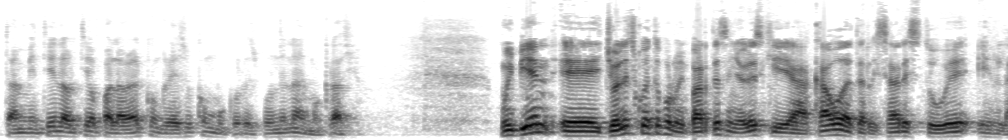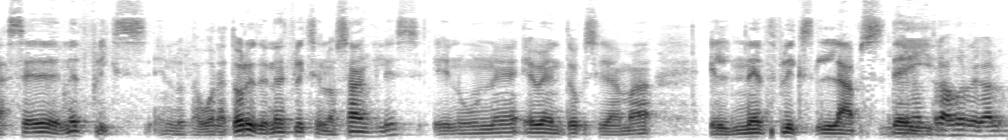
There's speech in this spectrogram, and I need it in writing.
también tiene la última palabra el Congreso como corresponde en la democracia. Muy bien, eh, yo les cuento por mi parte, señores, que acabo de aterrizar, estuve en la sede de Netflix, en los laboratorios de Netflix en Los Ángeles, en un eh, evento que se llama el Netflix Labs Day. ¿Y trajo regalo?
